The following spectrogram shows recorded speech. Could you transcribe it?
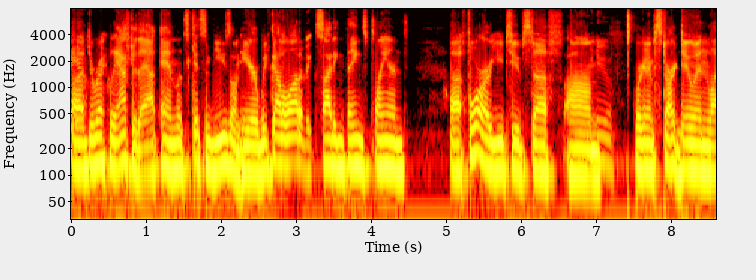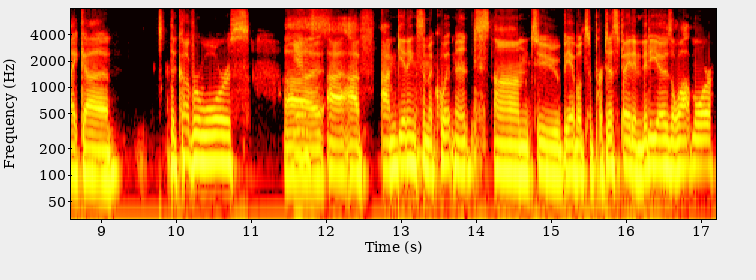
uh, directly after that and let's get some views on here we've got a lot of exciting things planned uh, for our youtube stuff um, we're going to start doing like uh, the cover wars uh, Yes. I, I've I'm getting some equipment um, to be able to participate in videos a lot more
